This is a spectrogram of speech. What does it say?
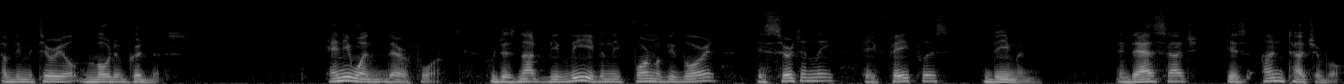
of the material mode of goodness? Anyone, therefore, who does not believe in the form of the Lord is certainly a faithless demon, and as such is untouchable,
